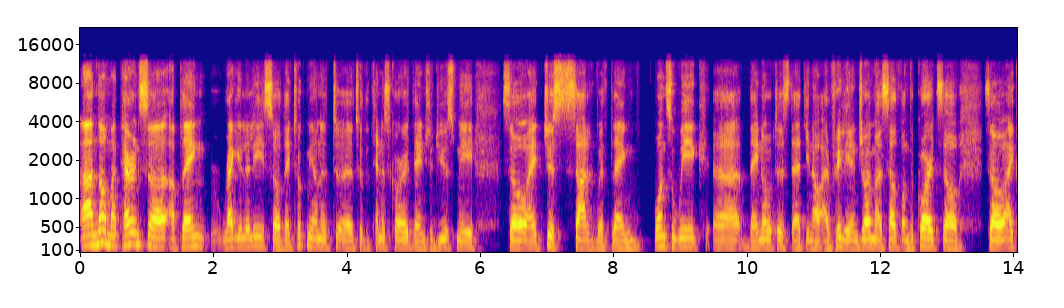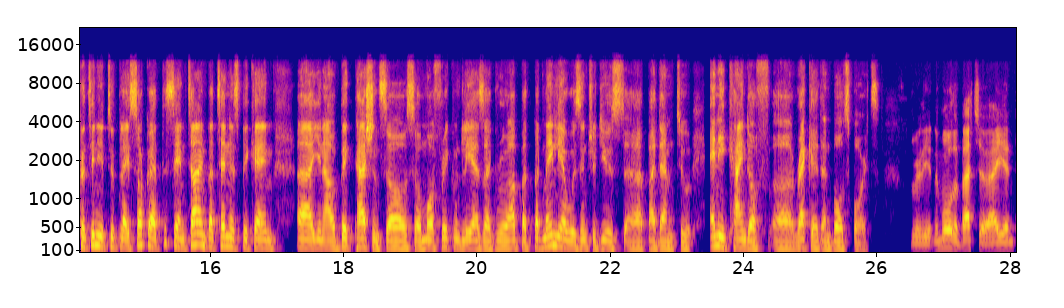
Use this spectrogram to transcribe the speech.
Uh, no, my parents uh, are playing regularly, so they took me on a, to, uh, to the tennis court. They introduced me so I just started with playing once a week. Uh, they noticed that you know I really enjoy myself on the court, so so I continued to play soccer at the same time. But tennis became uh, you know a big passion. So so more frequently as I grew up, but but mainly I was introduced uh, by them to any kind of uh, racket and ball sports. Brilliant. The more the better, eh? And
